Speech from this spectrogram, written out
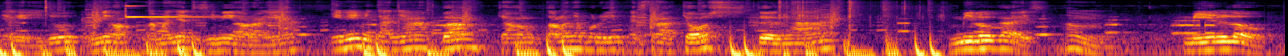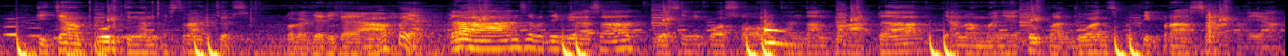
Ya kayak gitu. Ini namanya di sini orangnya. Ini mintanya bang jangan tolong nyampurin extra jos dengan Milo guys. Hmm Milo dicampur dengan extra jos. Bakal jadi kayak apa ya? Dan seperti biasa gelas ini kosong dan tanpa ada yang namanya itu bantuan seperti perasa kayak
